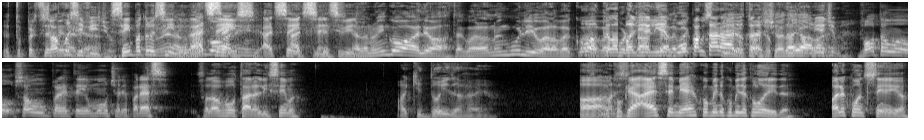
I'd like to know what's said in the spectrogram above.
Eu tô percebendo. Só com esse ali, ó. vídeo. Sem patrocínio, Ela não engole, AdSense, hein? AdSense, AdSense. desse vídeo. Ela não engole, ó. Até agora ela não engoliu. Ela vai Pô, ela vai aquela cortar bolinha a ali é boa vai pra cuspir, caralho, cara. Achando. eu Aí, ó, de- Volta um, só um, pra tem um monte ali, aparece? Só dá uma voltar ali em cima. Olha que doida, velho. Ó, Só qualquer ASMR comendo comida colorida. Olha quantos tem aí, ó.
